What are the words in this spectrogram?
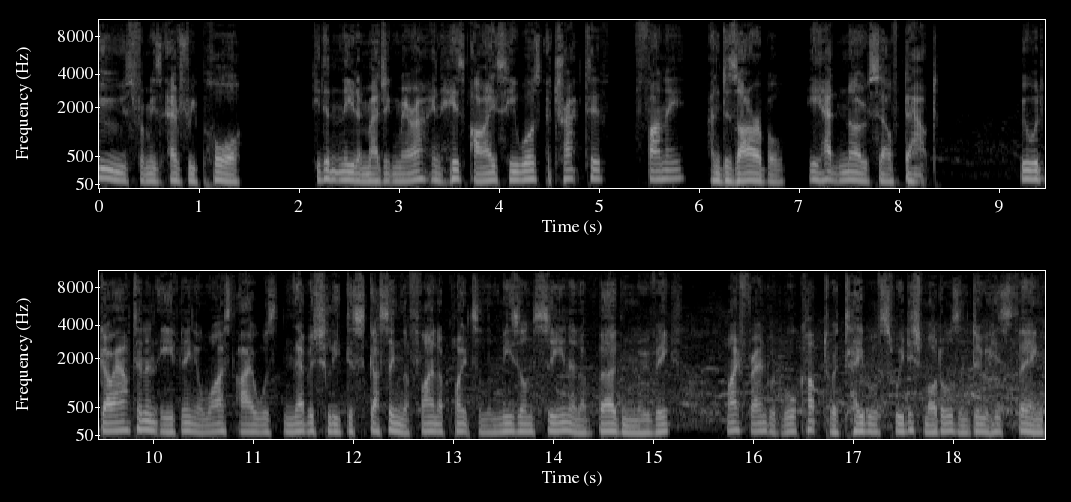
oozed from his every pore. He didn't need a magic mirror. In his eyes, he was attractive, funny, and desirable. He had no self-doubt. We would go out in an evening, and whilst I was nebbishly discussing the finer points of the mise-en-scene in a Bergman movie, my friend would walk up to a table of Swedish models and do his thing.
